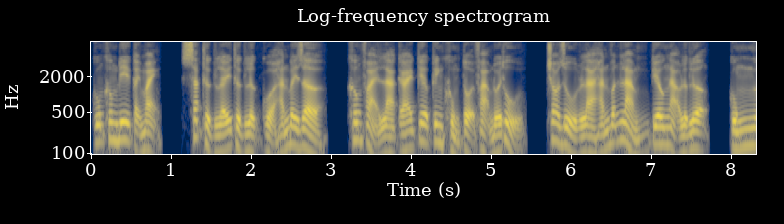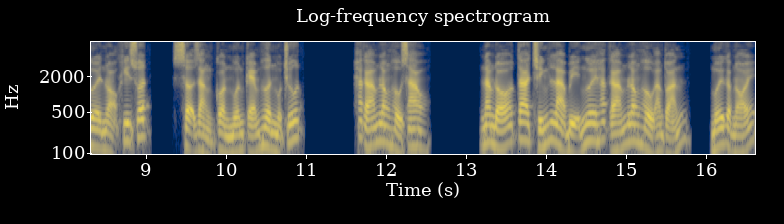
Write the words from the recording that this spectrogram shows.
cũng không đi cậy mạnh, xác thực lấy thực lực của hắn bây giờ, không phải là cái kia kinh khủng tội phạm đối thủ, cho dù là hắn vẫn làm kiêu ngạo lực lượng, cùng người nọ khi xuất, sợ rằng còn muốn kém hơn một chút. Hắc ám long hầu sao? Năm đó ta chính là bị ngươi hắc ám long hầu ám toán, mới gặp nói,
